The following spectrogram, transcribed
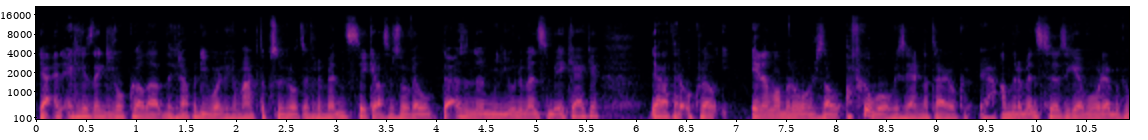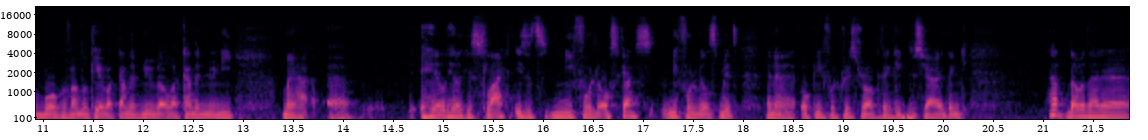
Ja, en ergens denk ik ook wel dat de grappen die worden gemaakt op zo'n groot evenement, zeker als er zoveel duizenden, miljoenen mensen meekijken, ja, dat er ook wel een en ander over zal afgewogen zijn. Dat daar ook ja, andere mensen zich over hebben gebogen van oké, wat kan er nu wel, wat kan er nu niet. Maar ja, eh, heel, heel geslaagd is het niet voor de Oscars, niet voor Will Smith en eh, ook niet voor Chris Rock, denk ik. Dus ja, ik denk dat we daar eh,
